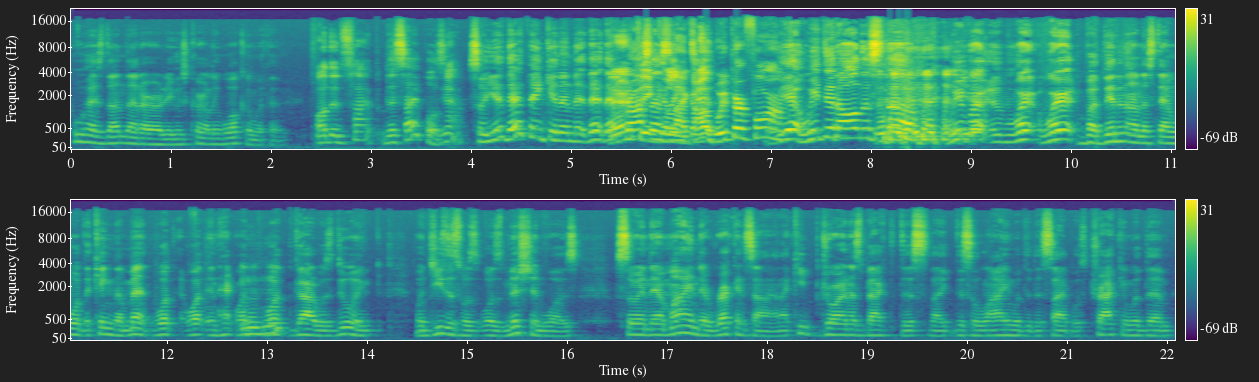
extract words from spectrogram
Who has done that already? Who's currently walking with him? All the disciples. Disciples. Yeah. So yeah, they're thinking and they're, they're, They're processing like, too. oh, we performed. Yeah, we did all this stuff. We were, Yeah. we're, we're, but didn't understand what the kingdom meant. What what in, what, Mhm. what God was doing, what Jesus was was mission was. So in their mind, they're reconciling. I keep drawing us back to this, like this align with the disciples, tracking with them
